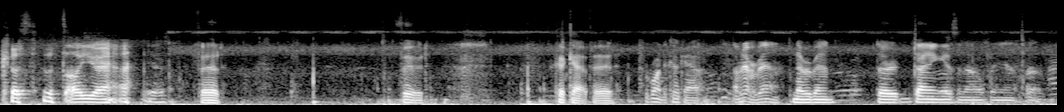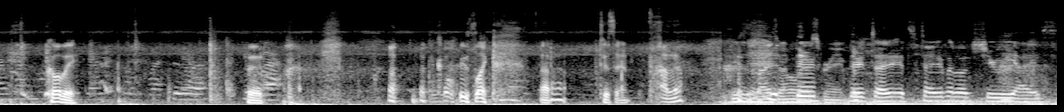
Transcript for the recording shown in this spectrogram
Because that's all you have. Yes. Food. Food. Cookout food. We're going to cookout. I've never been. Never been. Their dining isn't open yet, but. Colby. Food. Colby's like, I don't know. Too soon. I don't know. These are nice. I want to scream. They're tiny. It's tiny little chewy eyes.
